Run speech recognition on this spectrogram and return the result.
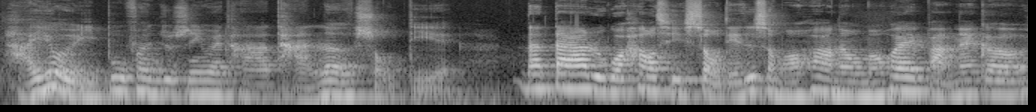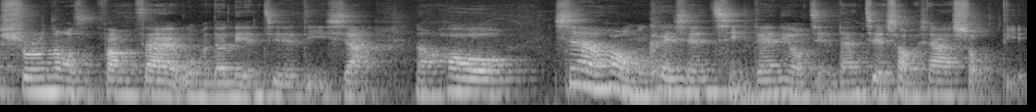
还有一部分就是因为他弹了手碟。那大家如果好奇手碟是什么的话呢，我们会把那个 show notes 放在我们的链接底下。然后现在的话，我们可以先请 Daniel 简单介绍一下手碟。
